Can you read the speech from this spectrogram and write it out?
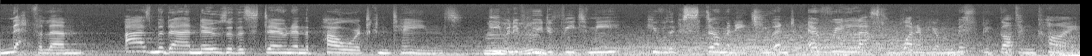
Nephilim. Azmodan knows of the stone and the power it contains. Even if you mm-hmm. defeat me, he will exterminate you and every last one of your misbegotten kind.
